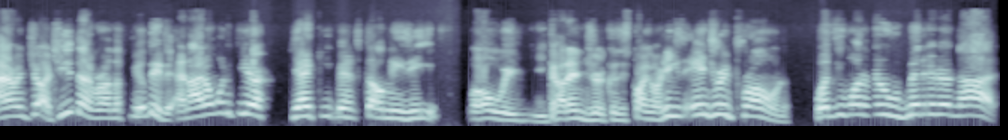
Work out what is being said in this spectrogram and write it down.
Aaron Judge, he's never on the field either. And I don't want to hear Yankee fans tell me he, oh, he, he got injured because he's playing hard. He's injury prone, whether you want to admit it or not.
